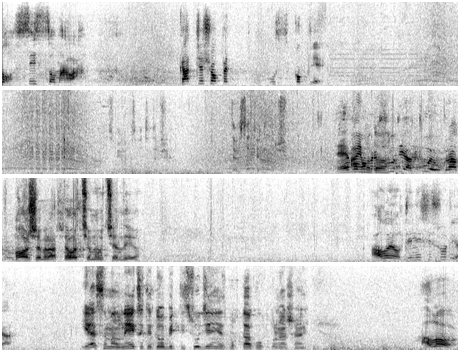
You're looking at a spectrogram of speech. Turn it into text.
Siso, siso mala. Kad ćeš opet u Skoplje? Smijem se ti drži. 9 sati ga drži. Evo Ajmo ga bre do- sudija, tu je u gradu. Može brate, hoćemo u Ćeliju. Alo, jel ti nisi sudija? Jesam, ali nećete dobiti suđenje zbog takvog ponašanja. Alo?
